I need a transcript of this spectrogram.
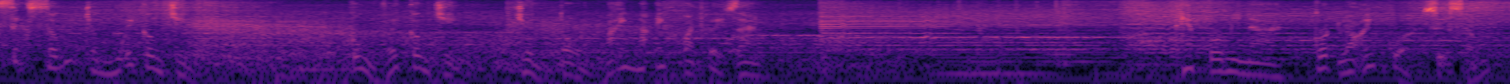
sức sống cho mỗi công trình. Cùng với công trình, trường tồn mãi mãi qua thời gian. Thép Pomina cốt lõi của sự sống.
